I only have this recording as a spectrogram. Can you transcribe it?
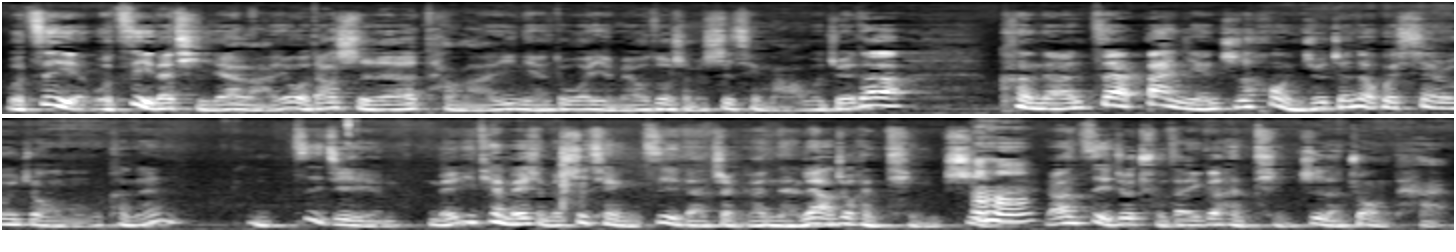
我自己我自己的体验了，因为我当时躺了一年多，也没有做什么事情嘛。我觉得可能在半年之后，你就真的会陷入一种可能。你自己没一天没什么事情，你自己的整个能量就很停滞，然后自己就处在一个很停滞的状态。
